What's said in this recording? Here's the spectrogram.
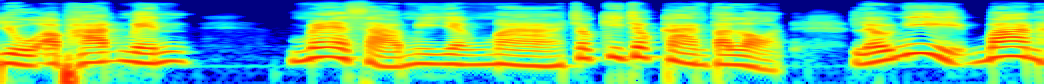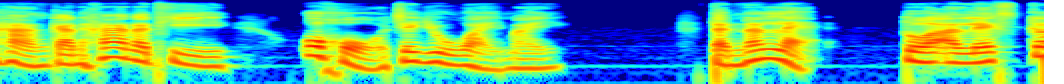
อยู่อพาร์ตเมนต์ แม่สามียังมาเจ้ากี้เจ้าการตลอด แล้วนี่บ้านห่างกัน 5 นาที โอ้โห จะอยู่ไหวไหม แต่นั่นแหละ ตัวอเล็กซ์ก็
